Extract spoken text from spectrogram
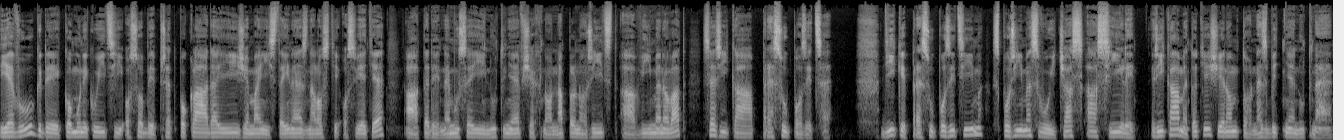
Jevu, kdy komunikující osoby předpokládají, že mají stejné znalosti o světě a tedy nemusí nutně všechno naplno říct a výjmenovat, se říká presupozice. Díky presupozicím spoříme svůj čas a síly. Říkáme totiž jenom to nezbytně nutné.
